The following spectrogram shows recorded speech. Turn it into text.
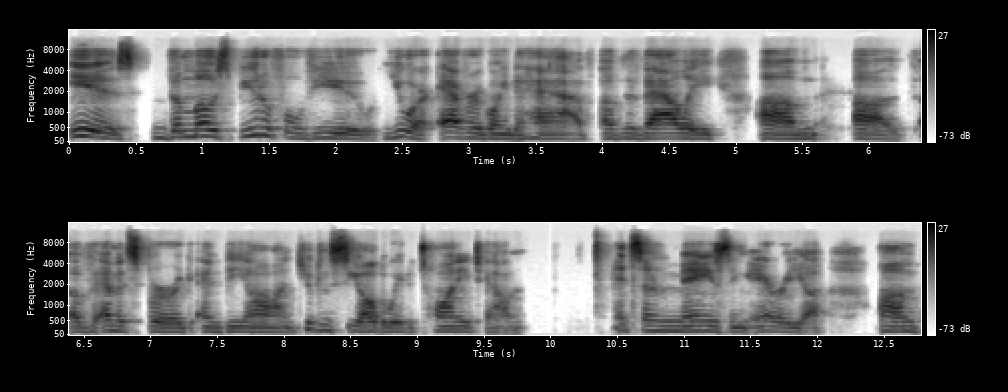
is the most beautiful view you are ever going to have of the valley um, uh, of Emmitsburg and beyond. You can see all the way to Taneytown. It's an amazing area. Um,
